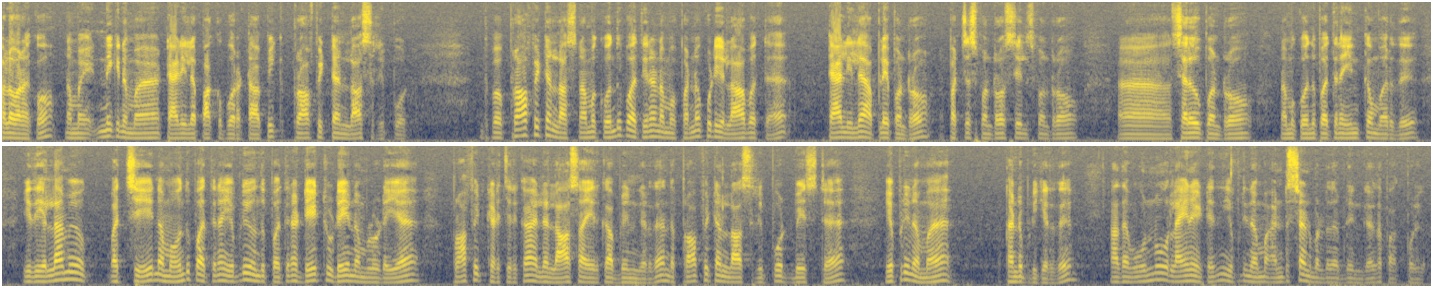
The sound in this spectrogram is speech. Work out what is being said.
ஹலோ வணக்கம். நம்ம இன்றைக்கி நம்ம டேலியில் பார்க்க போகிற topic profit and loss report இப்போ ப்ராஃபிட் அண்ட் லாஸ் நமக்கு வந்து பார்த்திங்கன்னா நம்ம பண்ணக்கூடிய லாபத்தை டேலியில் அப்ளை பண்ணுறோம் பர்ச்சேஸ் பண்ணுறோம் சேல்ஸ் பண்ணுறோம் செலவு பண்ணுறோம் நமக்கு வந்து பார்த்திங்கன்னா இன்கம் வருது. இது எல்லாமே வச்சு நம்ம வந்து பார்த்தீங்கன்னா எப்படி வந்து பார்த்தீங்கன்னா டே டு டே நம்மளுடைய ப்ராஃபிட் கிடச்சிருக்கா இல்லை லாஸ் ஆகிருக்கா அப்படிங்கிறத அந்த ப்ராஃபிட் அண்ட் லாஸ் ரிப்போர்ட் பேஸ்ட்டை எப்படி நம்ம கண்டுபிடிக்கிறது? அதை ஒன்றும் ஒரு லைன் ஐட்டம் எப்படி நம்ம அண்டர்ஸ்டாண்ட் பண்ணுறது அப்படிங்கிறத பார்க்க போகிறோம்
